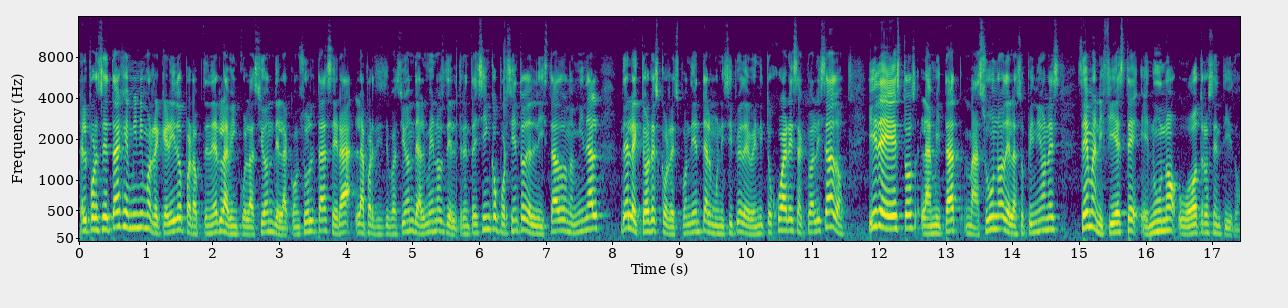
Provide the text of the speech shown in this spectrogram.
El porcentaje mínimo requerido para obtener la vinculación de la consulta será la participación de al menos del 35% del listado nominal de electores correspondiente al municipio de Benito Juárez actualizado, y de estos la mitad más uno de las opiniones se manifieste en uno u otro sentido.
